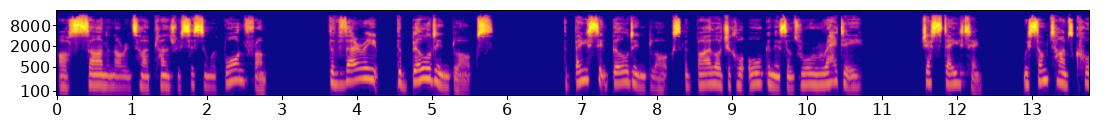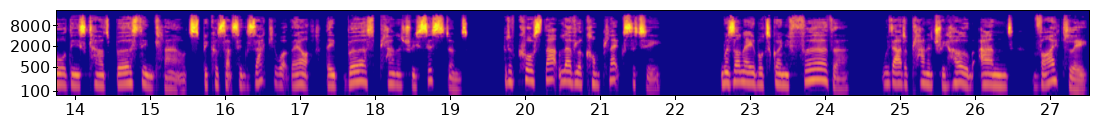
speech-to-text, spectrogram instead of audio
our sun and our entire planetary system were born from, the very, the building blocks, the basic building blocks of biological organisms were already gestating. We sometimes call these clouds birthing clouds because that's exactly what they are. They birth planetary systems. But of course, that level of complexity was unable to go any further without a planetary home and vitally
